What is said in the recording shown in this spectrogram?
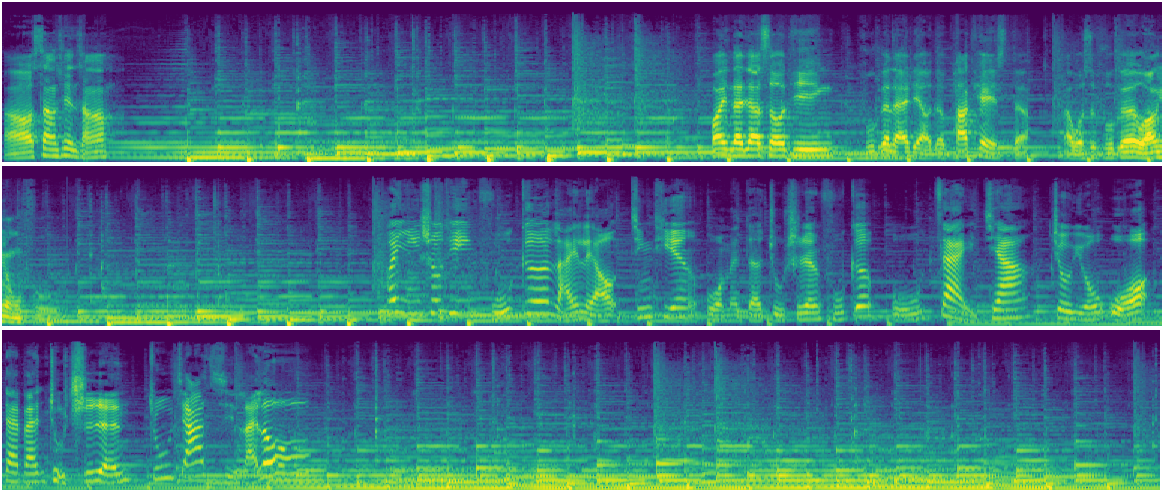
好，上现场啊、哦！欢迎大家收听福哥来聊的 Podcast 啊，我是福哥王永福。欢迎收听福哥来聊。今天我们的主持人福哥不在家，就由我代班主持人朱佳琪来喽。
